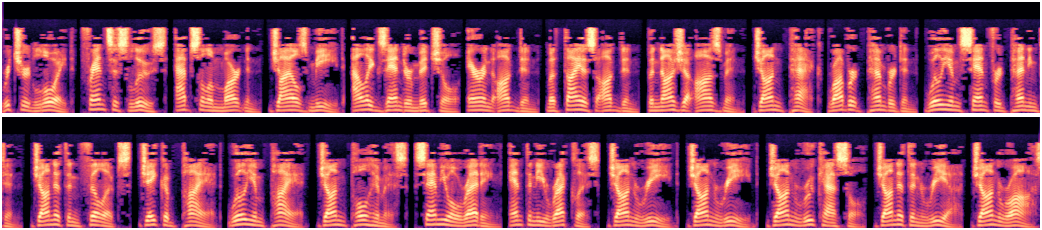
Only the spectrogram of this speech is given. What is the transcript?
Richard Lloyd, Francis Luce, Absalom Martin, Giles Mead, Alexander Mitchell, Aaron Ogden, Matthias Ogden, Benajah Osmun, John Peck, Robert Pemberton, William Sanford Pennington, Jonathan Phillips, Jacob Piatt, William Piatt, John Polhemus, Samuel Redding, Anthony Reckless, John Reed, John Reed, John Rucastle, Jonathan Rhea, John Ross,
